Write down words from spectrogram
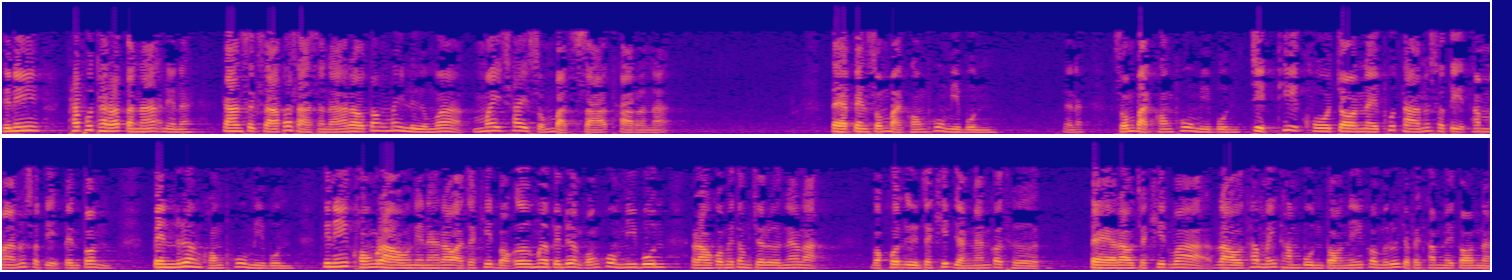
ทีนี้พระพุทธรัตนะเนี่ยนะการศึกษาพระศาสนาเราต้องไม่ลืมว่าไม่ใช่สมบัติสาธารณะ แต่เป็นสมบัติของผู้มีบุญเนี่ยนะสมบัติของผู้มีบุญ จิตที่โคจรในพุทธานุสติธรรมานุสติเป็นต้น เป็นเรื่องของผู้มีบุญ ทีนี้ของเราเนี่ยนะเราอาจจะคิดบอกเออเมื่อเป็นเรื่องของผู้มีบุญ เราก็ไม่ต้องเจริญแล้วละ่ะบอกคนอื่นจะคิดอย่างนั้นก็เถิด แต่เราจะคิดว่าเราถ้าไม่ทำบุญตอนนี้ก็ไม่รู้จะไปทำในตอนไหน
